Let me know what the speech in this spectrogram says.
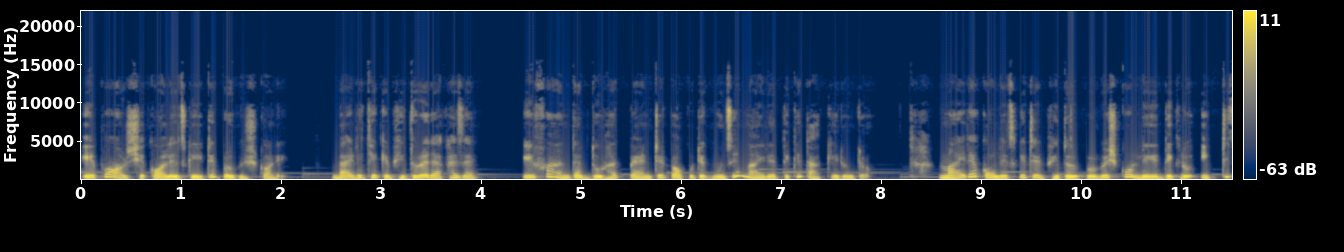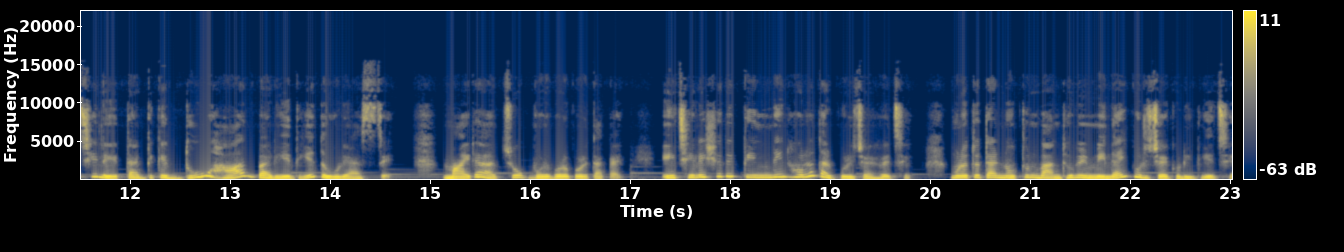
এরপর সে কলেজ গেটে প্রবেশ করে। বাইরে থেকে ভিতরে দেখা যায়, ইরফান তার দুহাত প্যান্টের পকেটে গুঁজে মায়েরার দিকে তাকিয়ে রইল। মায়েরা কলেজ গেটের ভিতর প্রবেশ করলে দেখল একটি ছেলে তার দিকে দু হাত বাড়িয়ে দিয়ে দৌড়ে আসছে। মায়েরা চোখ বড় বড় করে তাকায়। এই ছেলের সাথে তিন দিন হলো তার পরিচয় হয়েছে। মূলত তার নতুন বান্ধবী মিলাই পরিচয় করিয়ে দিয়েছে।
